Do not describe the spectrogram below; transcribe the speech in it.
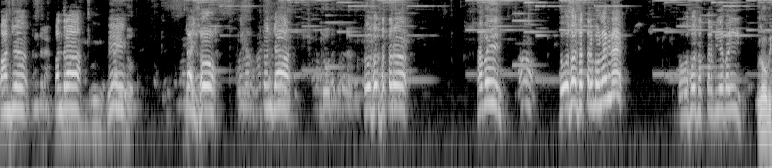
5 15 20 250 55 270 ਹਾਂ ਬਈ। 270 ਬੋਲਾਂਗੇ ਨਾ 270 ਰੁਪਏ ਬਾਈ। ਲਓ ਵੀ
